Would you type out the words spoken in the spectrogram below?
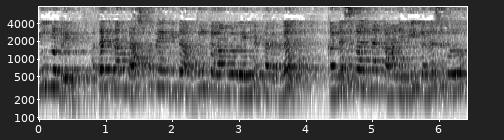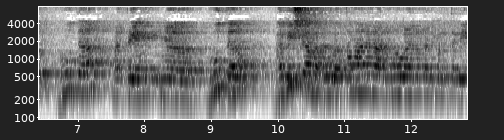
ಇವ್ರು ನೋಡ್ರಿ ಅದಕ್ಕೆ ನಮ್ಮ ರಾಷ್ಟ್ರಪತಿ ಆಗಿದ್ದ ಅಬ್ದುಲ್ ಕಲಾಂ ಅವ್ರು ಏನ್ ಹೇಳ್ತಾರಂದ್ರೆ, ಕನಸುಗಳನ್ನ ಕಾಣಿರಿ, ಕನಸುಗಳು ಭೂತ ಮತ್ತೆ ಭೂತ ಭವಿಷ್ಯ ಹಾಗೂ ವರ್ತಮಾನದ ಅನುಭವಗಳನ್ನು ಕಟ್ಟಿಕೊಳ್ಳುತ್ತವೆ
